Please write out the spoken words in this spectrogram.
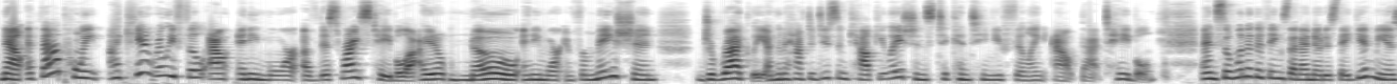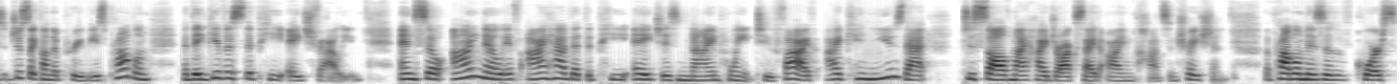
Now, at that point, I can't really fill out any more of this RICE table. I don't know any more information directly. I'm going to have to do some calculations to continue filling out that table. And so one of the things that I noticed they give me is just like on the previous problem, they give us the pH value. And so I know if I have that the pH is 9.25, I can use that to solve my hydroxide ion concentration. The problem is, of course,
